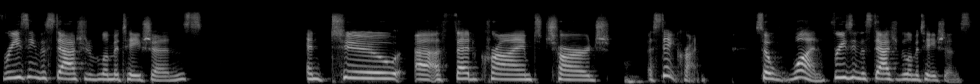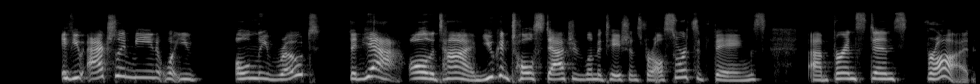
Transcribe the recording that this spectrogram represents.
freezing the statute of limitations and two, uh, a Fed crime to charge a state crime. So, one, freezing the statute of limitations. If you actually mean what you only wrote, then yeah, all the time. You can toll statute of limitations for all sorts of things. Um, for instance, fraud.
